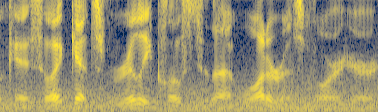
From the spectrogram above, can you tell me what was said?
Okay, so it gets really close to that water reservoir here.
